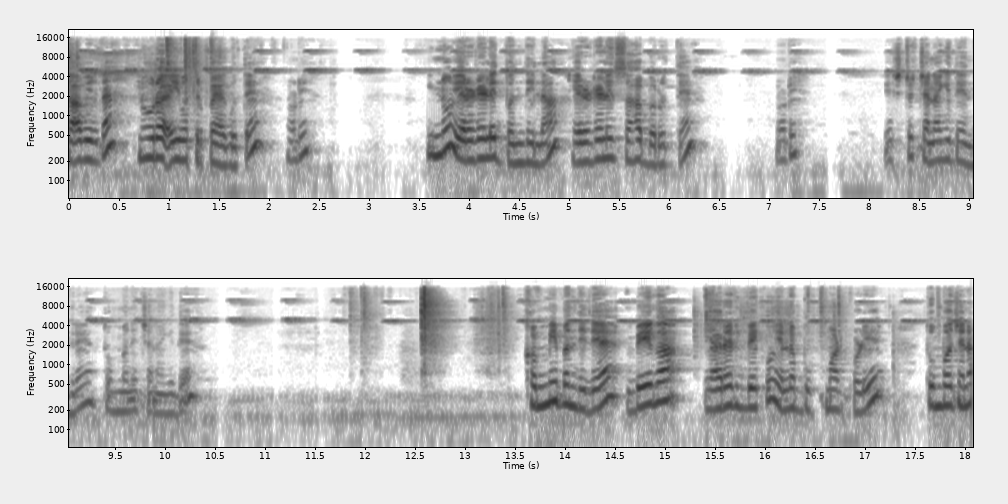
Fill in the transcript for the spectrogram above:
ಸಾವಿರದ ನೂರ ಐವತ್ತು ರೂಪಾಯಿ ಆಗುತ್ತೆ. ನೋಡಿ, ಇನ್ನೂ ಎರಡೆಳೆದು ಬಂದಿಲ್ಲ. ಎರಡೆಳೆದು ಸಹ ಬರುತ್ತೆ. ನೋಡಿ, ಎಷ್ಟು ಚೆನ್ನಾಗಿದೆ ಅಂದರೆ ತುಂಬಾ ಚೆನ್ನಾಗಿದೆ. ಕಮ್ಮಿ ಬಂದಿದೆ. ಬೇಗ ಯಾರ್ಯಾರಿಗೆ ಬೇಕು ಎಲ್ಲ ಬುಕ್ ಮಾಡ್ಕೊಳ್ಳಿ. ತುಂಬ ಜನ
